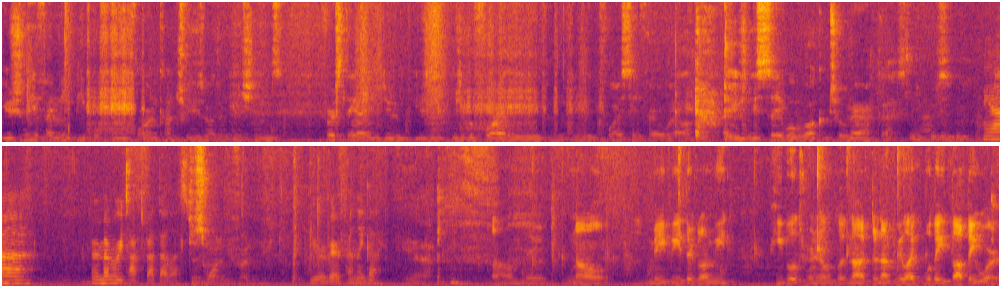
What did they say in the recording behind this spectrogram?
Usually, if I meet people from foreign countries or other nations, first thing I do, usually, usually before I leave, and usually before I say farewell, I usually say, "Well, welcome to America." Sometimes. Yeah. I remember we talked about that last time. Just week. want to be friendly. You're a very friendly guy. Yeah. Um, they, no, maybe they're gonna meet people turn out, but not they're not gonna be like what they thought they were.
